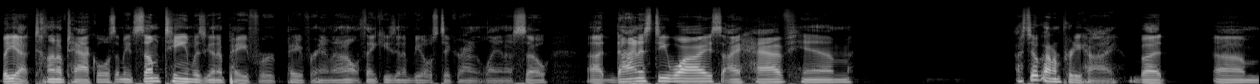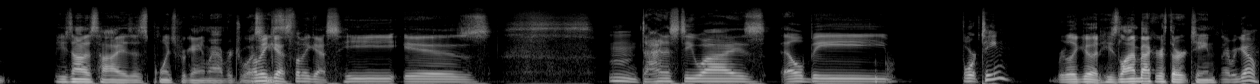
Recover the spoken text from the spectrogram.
but yeah, ton of tackles. I mean some team is going to pay for pay for him, and I don't think he's going to be able to stick around Atlanta. So uh, dynasty wise, I have him. I still got him pretty high, but um, he's not as high as his points per game average was. Let me He's- guess. Let me guess. He is mm, dynasty wise LB 14. Really good. He's linebacker 13. There we go.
